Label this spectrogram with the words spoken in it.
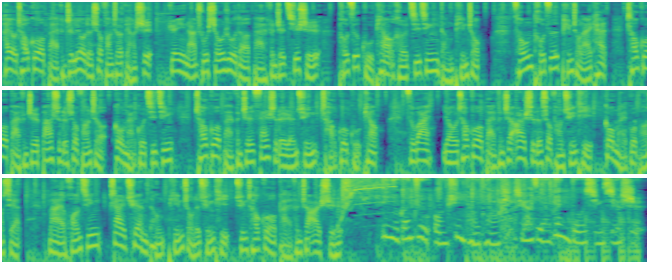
还有超过百分之六的受访者表示愿意拿出收入的百分之七十投资股票和基金等品种。从投资品种来看，超过百分之八十的受访者购买过基金，超过百分之三十的人群炒过股票。此外，有超过百分之二十的受访群体购买过保险，买黄金、债券等品种的群体均超过百分之二十。订阅关注网讯头条，了解更多新鲜事。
